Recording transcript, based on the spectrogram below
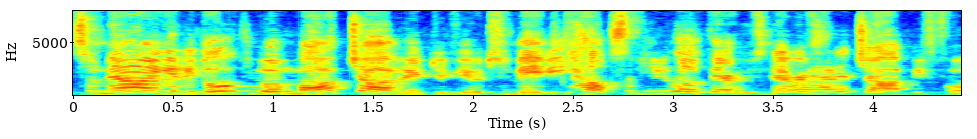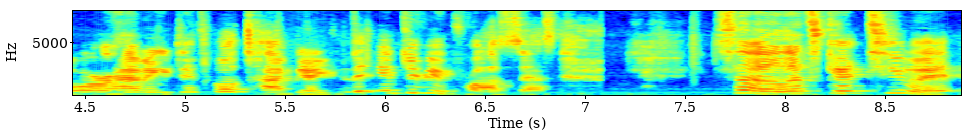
So now I'm going to go through a mock job interview to maybe help some people out there who's never had a job before or having a difficult time getting through the interview process. So let's get to it.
